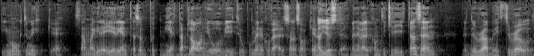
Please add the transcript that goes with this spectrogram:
i mångt och mycket samma grejer rent alltså på ett metaplan. Jo, vi tror på människovärde och sådana saker. Ja, just det. Men när väl kom till kritan sen, the rubber hits the road.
